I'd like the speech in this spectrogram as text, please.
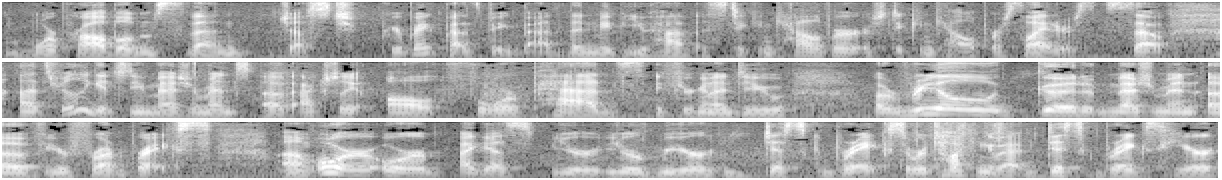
more problems than just your brake pads being bad. Then maybe you have a sticking caliper or sticking caliper sliders. So uh, it's really good to do measurements of actually all four pads if you're gonna do a real good measurement of your front brakes, um, or, or I guess your your rear disc brakes. So we're talking about disc brakes here,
